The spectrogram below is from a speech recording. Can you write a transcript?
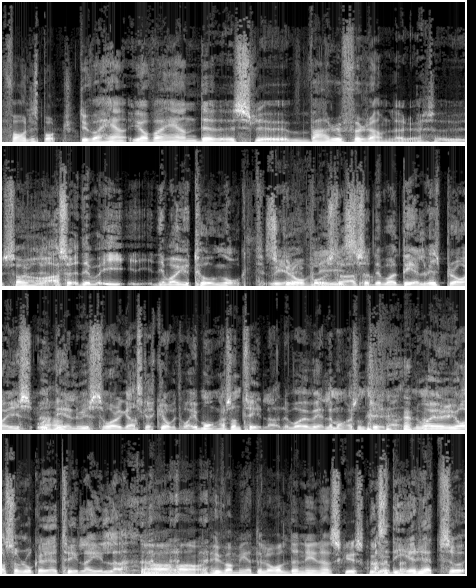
Farlig sport. Du, vad hände? Ja, vad hände? Varför ramlade du? Sa du det? Ja, alltså, det, var i, det var ju tungåkt. Skrovlig Alltså, det var delvis bra is och delvis var det ganska skrovligt. Det var ju många som trillade. Det var ju väldigt många som trillade. Det var ju jag som råkade trilla illa. Jaha, hur var medelåldern i den här skridskogruppen? Alltså det är rätt så,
